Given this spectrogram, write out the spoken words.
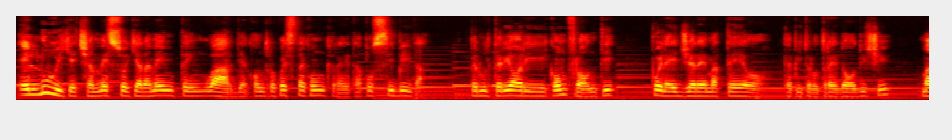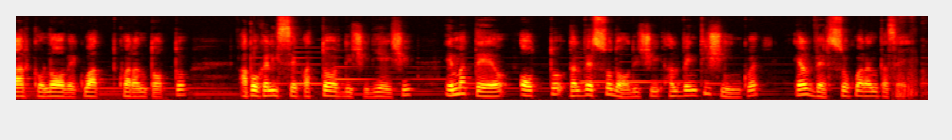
È Lui che ci ha messo chiaramente in guardia contro questa concreta possibilità. Per ulteriori confronti puoi leggere Matteo capitolo 3 12, Marco 9 48, Apocalisse 14 10 e Matteo 8 dal verso 12 al 25 e al verso 46.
